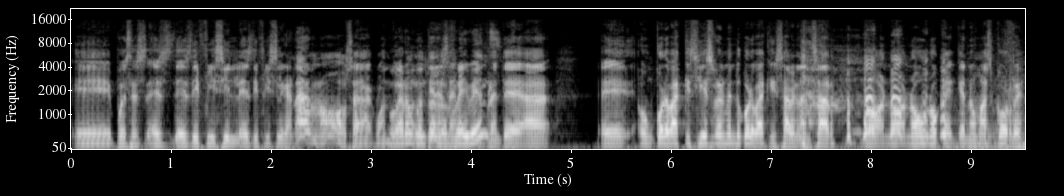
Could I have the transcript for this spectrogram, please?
eh, pues es, es, es difícil, es difícil ganar, ¿no? O sea, cuando, ¿Jugaron cuando contra los en- Ravens? enfrente a eh, un coreback que sí es realmente un coreback que sabe lanzar, no, no, no uno que, que nomás corre.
